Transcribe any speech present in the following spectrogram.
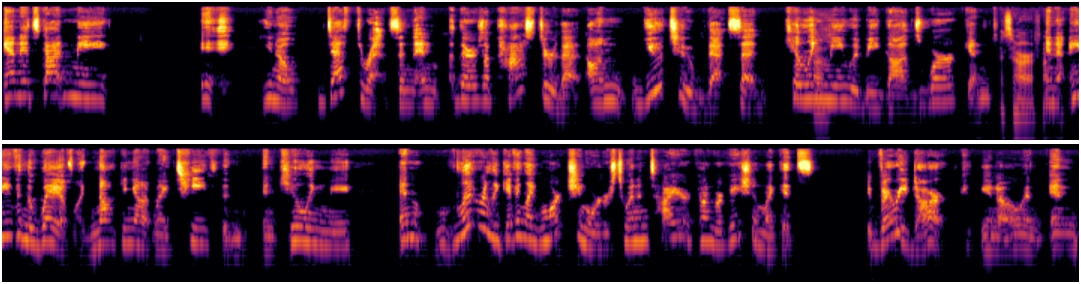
And it's gotten me, i- i- you know, death threats. And, and there's a pastor that on YouTube that said killing Ugh. me would be God's work. And, It's horrifying. and even the way of like knocking out my teeth and, and killing me and literally giving like marching orders to an entire congregation. Like it's very dark, you know, and, and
